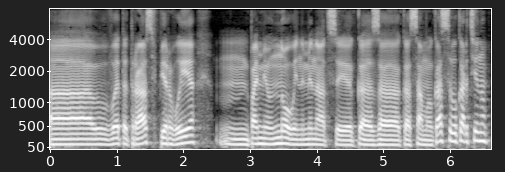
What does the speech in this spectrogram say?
э, в этот раз впервые, помимо новой номинации за самую кассовую картину,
